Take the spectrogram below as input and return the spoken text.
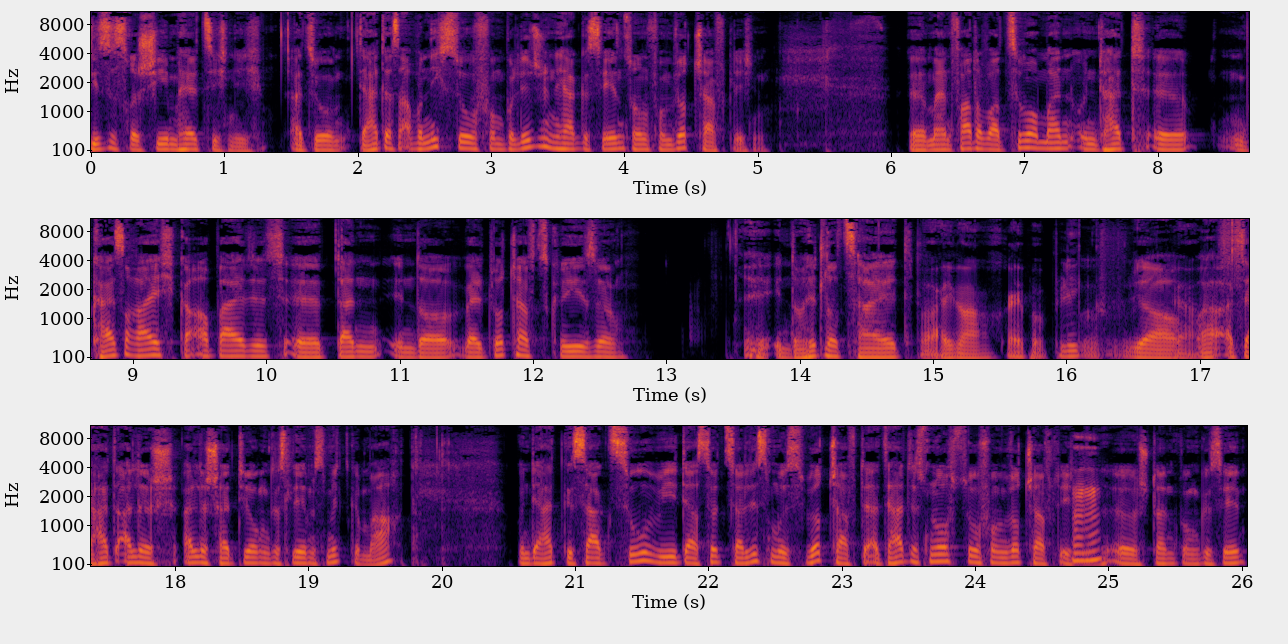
dieses Regime hält sich nicht. Also der hat das aber nicht so vom politischen her gesehen, sondern vom wirtschaftlichen. Äh, mein Vater war Zimmermann und hat äh, im Kaiserreich gearbeitet, äh, dann in der Weltwirtschaftskrise, äh, in der Hitlerzeit. Weimarer Republik. Ja, ja, also er hat alle, alle Schattierungen des Lebens mitgemacht. Und er hat gesagt, so wie der Sozialismus wirtschaftet, also er hat es nur so vom wirtschaftlichen mhm. äh, Standpunkt gesehen,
